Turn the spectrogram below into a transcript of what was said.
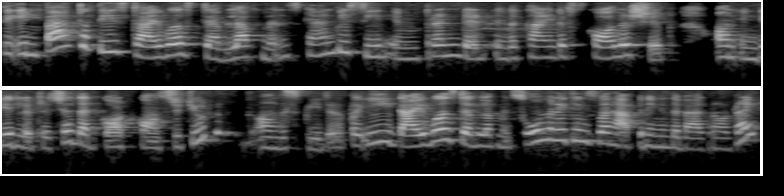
the impact of these diverse developments can be seen imprinted in the kind of scholarship on Indian literature that got constituted on this period. But e diverse development, so many things were happening in the background, right?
